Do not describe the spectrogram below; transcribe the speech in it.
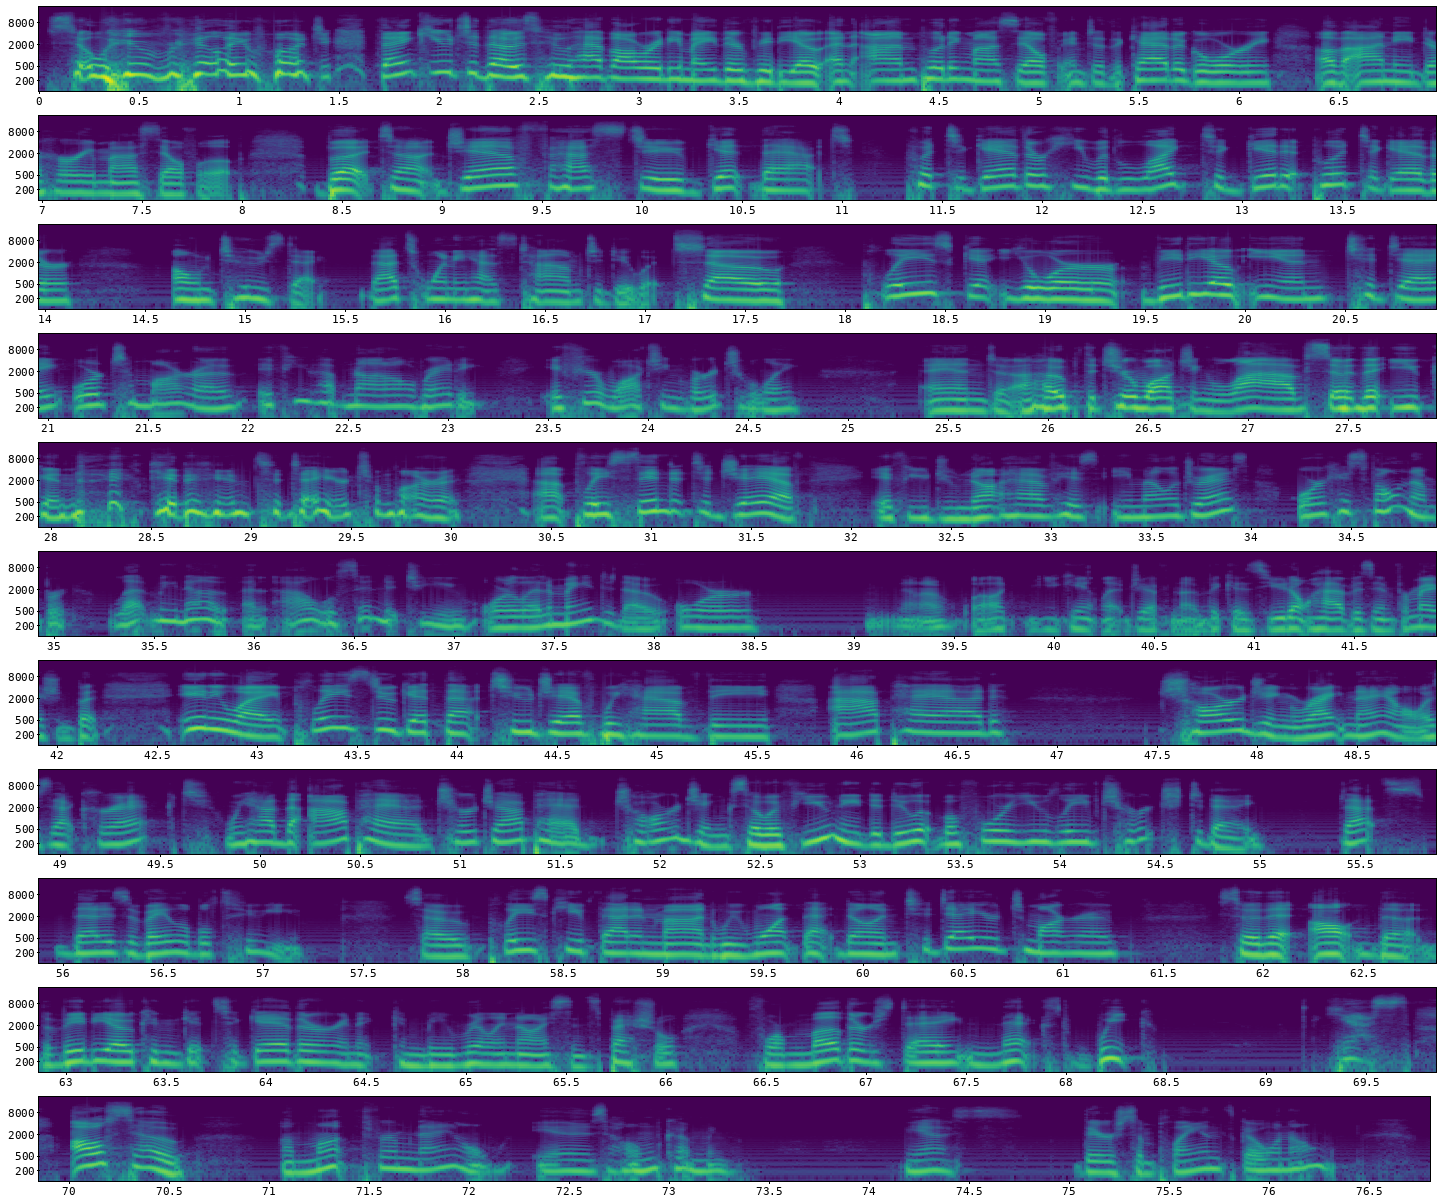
So we really want you. Thank you to those who have already made their video, and I'm putting myself into the category of I need to hurry myself up. But uh, Jeff has to get that put together. He would like to get it put together on Tuesday. That's when he has time to do it. So please get your video in today or tomorrow if you have not already. If you're watching virtually, and I hope that you're watching live so that you can get it in today or tomorrow. Uh, please send it to Jeff. If you do not have his email address or his phone number, let me know and I will send it to you or let Amanda know or you know, well, you can't let Jeff know because you don't have his information. But anyway, please do get that to Jeff. We have the iPad charging right now. Is that correct? We have the iPad, church iPad charging. So if you need to do it before you leave church today, that's that is available to you. So please keep that in mind. We want that done today or tomorrow so that all the, the video can get together and it can be really nice and special for Mother's Day next week. Yes. Also, a month from now is homecoming. Yes. There's some plans going on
